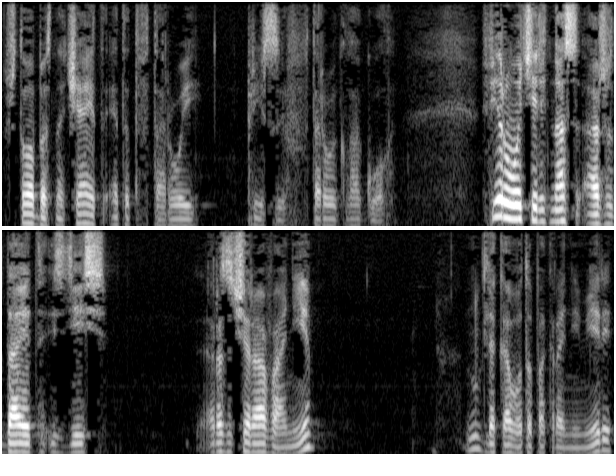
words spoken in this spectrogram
Что обозначает этот второй призыв, второй глагол? В первую очередь нас ожидает здесь разочарование, ну, для кого-то, по крайней мере,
